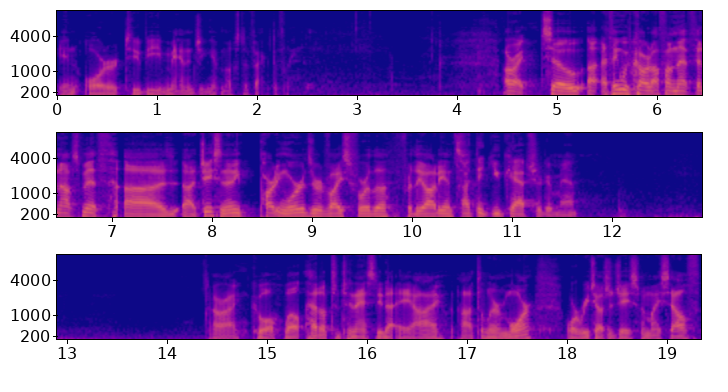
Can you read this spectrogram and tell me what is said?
in order to be managing it most effectively. All right, so uh, I think we've covered off on that FinOps myth. Uh, uh, Jason, any parting words or advice for the for the audience? I think you captured it, man. All right, cool. Well, head up to tenacity.ai uh, to learn more or reach out to Jason and myself.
